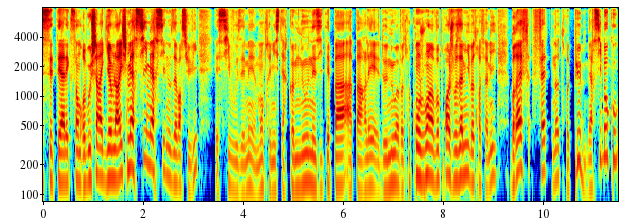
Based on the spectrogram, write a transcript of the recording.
C'était Alexandre Bouchard et Guillaume Lariche. Merci, merci de nous avoir suivis. Et si vous aimez Montre et Mystère comme nous, n'hésitez pas à parler de nous à votre conjoint, à vos proches, vos amis, votre famille. Bref, faites notre pub. Merci beaucoup.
